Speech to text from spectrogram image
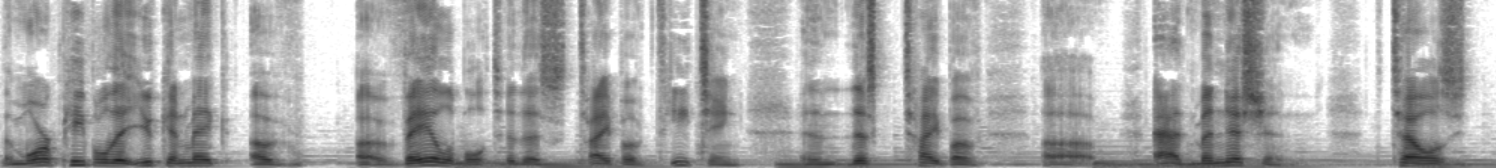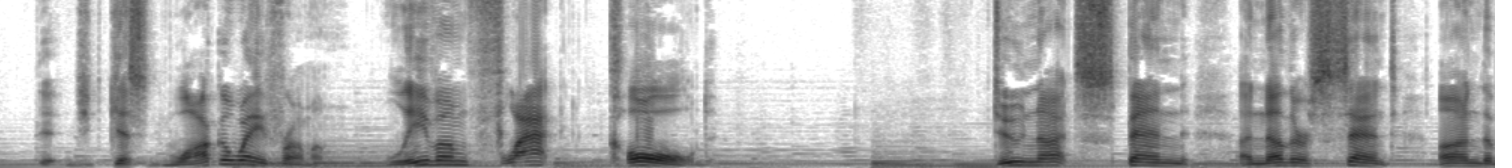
The more people that you can make av- available to this type of teaching and this type of uh, admonition tells just walk away from them, leave them flat cold. Do not spend another cent on the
